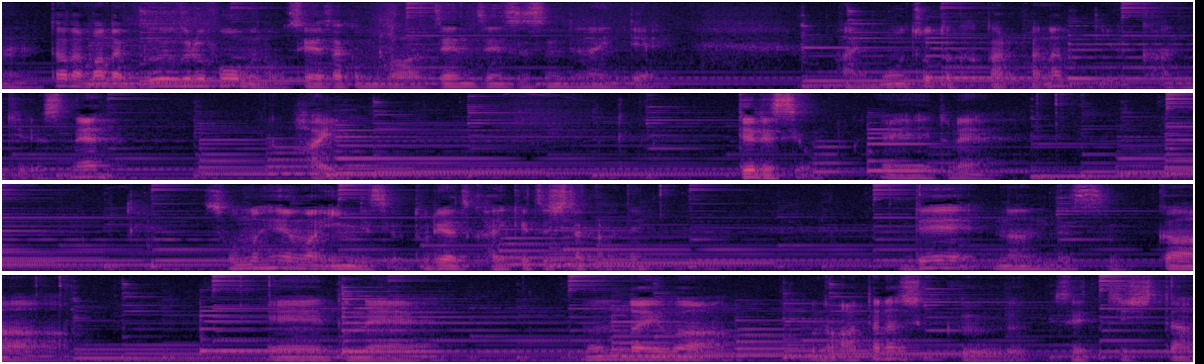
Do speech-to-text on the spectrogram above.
うん、ただまだ Google フォームの制作は全然進んでないんで、はい、もうちょっとかかるかなっていう。ですね。はい。でですよ。えっ、ー、とね。その辺はいいんですよ。とりあえず解決したからね。でなんですがえっ、ー、とね。問題はこの新しく設置した、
